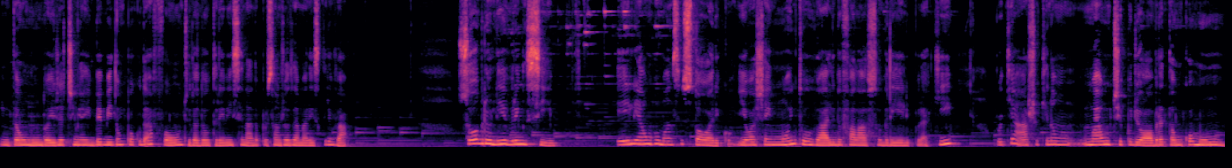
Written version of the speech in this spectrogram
Então o mundo aí já tinha bebido um pouco da fonte da doutrina ensinada por São José Maria Escrivá. Sobre o livro em si, ele é um romance histórico e eu achei muito válido falar sobre ele por aqui, porque acho que não, não é um tipo de obra tão comum,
